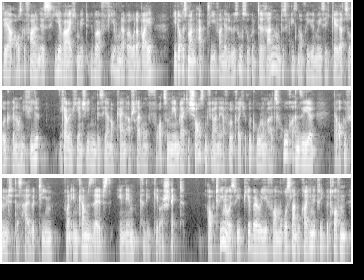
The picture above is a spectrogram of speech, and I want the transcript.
der ausgefallen ist. Hier war ich mit über 400 Euro dabei. Jedoch ist man aktiv an der Lösungssuche dran und es fließen auch regelmäßig Gelder zurück, wenn auch nicht viel. Ich habe mich hier entschieden, bisher noch keine Abschreibung vorzunehmen, da ich die Chancen für eine erfolgreiche Rückholung als hoch ansehe, da auch gefühlt das halbe Team von Income selbst in dem Kreditgeber steckt. Auch Twino ist wie Peerberry vom Russland-Ukraine-Krieg betroffen.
